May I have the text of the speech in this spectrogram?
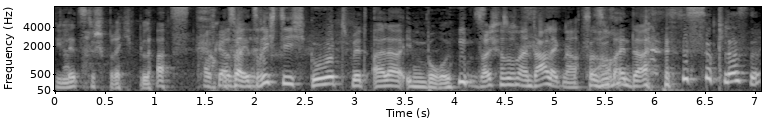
Die letzte Sprechblas. Okay, Okay, das also- war jetzt richtig gut mit aller Inbrunst. Soll ich versuchen, einen Dalek nachzumachen? Versuch ein Dalek. Das ist so klasse.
